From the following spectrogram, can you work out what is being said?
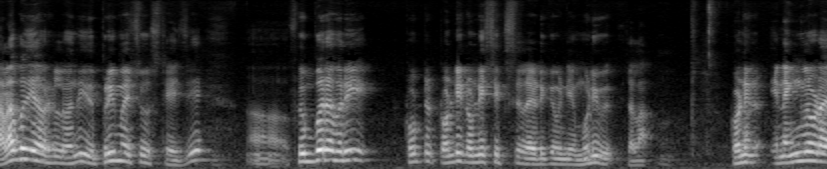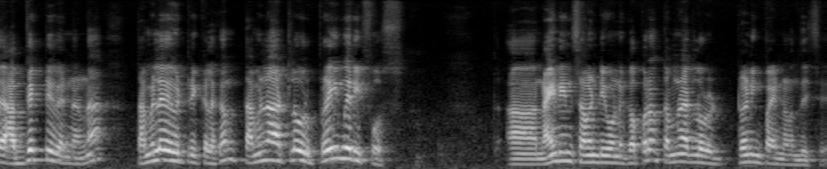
தளபதி அவர்கள் வந்து இது premature stage February two twenty twenty சிக்ஸில் எடுக்க வேண்டிய முடிவு இதெல்லாம். டுவெண்ட்டி எங்களோட அப்ஜெக்டிவ் என்னென்னா தமிழக வெற்றி கழகம் தமிழ்நாட்டில் ஒரு பிரைமரி ஃபோர்ஸ் நைன்டீன் செவன்ட்டி ஒனுக்கு அப்புறம் தமிழ்நாட்டில் ஒரு டேர்னிங் பாயிண்ட் நடந்துச்சு.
